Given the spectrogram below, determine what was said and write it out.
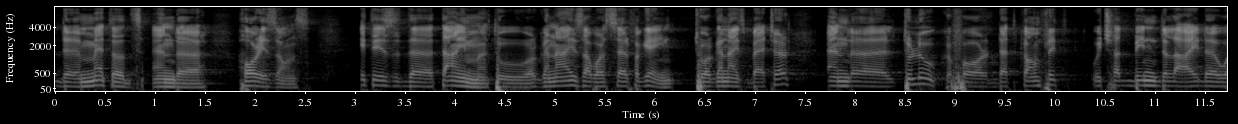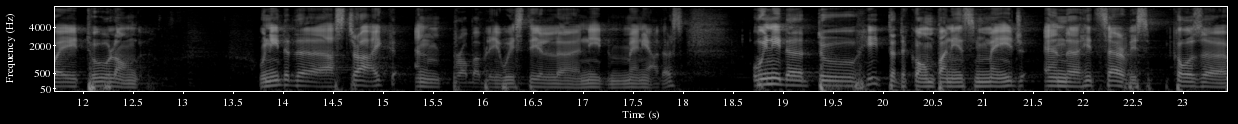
the methods and uh, horizons. It is the time to organize ourselves again, to organize better, and uh, to look for that conflict which had been delayed way too long. We needed a strike, and probably we still uh, need many others. We needed to hit the company's image and uh, its service because uh,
